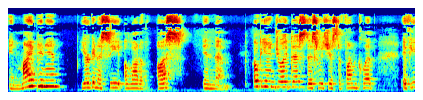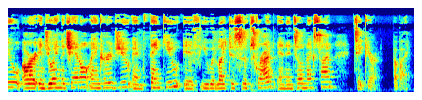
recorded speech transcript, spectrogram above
in my opinion, you're going to see a lot of us in them. Hope you enjoyed this. This was just a fun clip. If you are enjoying the channel, I encourage you and thank you if you would like to subscribe. And until next time, take care. Bye-bye.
